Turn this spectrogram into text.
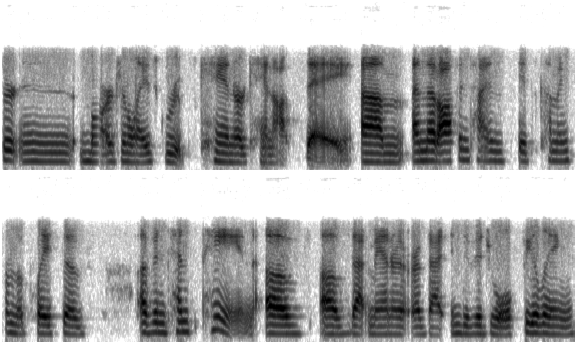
certain marginalized groups can or cannot say, um, and that oftentimes it's coming from a place of of intense pain of of that man or, or that individual feeling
